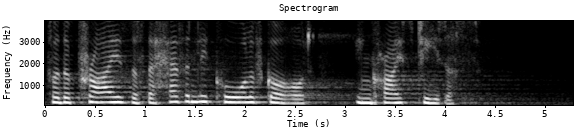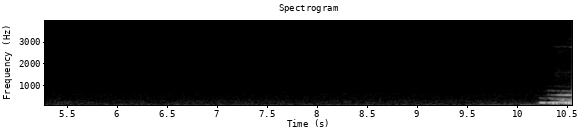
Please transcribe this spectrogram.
for the prize of the heavenly call of God in Christ Jesus. Mm.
